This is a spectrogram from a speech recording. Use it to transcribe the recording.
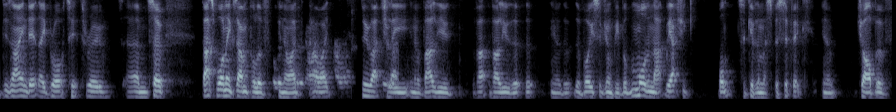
designed it. They brought it through. Um, so that's one example of you know how I do actually you know value value the, the you know the, the, voice of young people. But more than that, we actually want to give them a specific you know job of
